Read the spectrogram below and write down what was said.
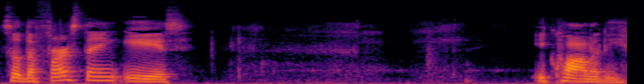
So the first thing is equality.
